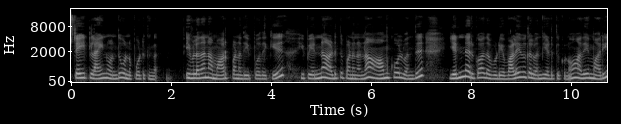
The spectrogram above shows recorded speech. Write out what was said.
ஸ்ட்ரெயிட் லைன் வந்து ஒன்று போட்டுக்குங்க. இவ்வளோ தான் நான் மார்க் பண்ணது இப்போதைக்கு. இப்போ என்ன அடுத்து பண்ணணும்னா ஆம்கோல் வந்து என்ன இருக்கோ அதோடைய வளைவுகள் வந்து எடுத்துக்கணும். அதே மாதிரி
